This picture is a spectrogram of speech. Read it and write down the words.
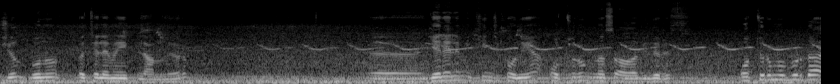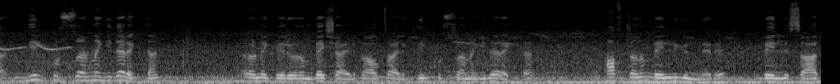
3 yıl bunu ötelemeyi planlıyorum. E, gelelim ikinci konuya, oturum nasıl alabiliriz? Oturumu burada dil kurslarına giderekten, örnek veriyorum 5 aylık, 6 aylık dil kurslarına giderekten haftanın belli günleri, belli saat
